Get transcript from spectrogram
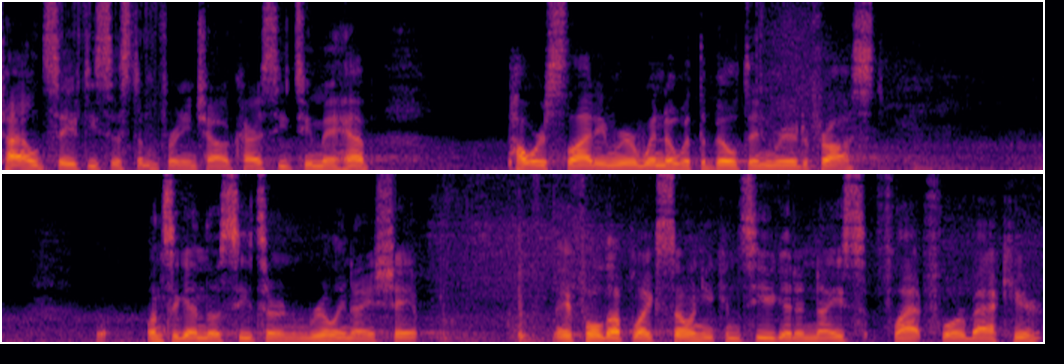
child safety system for any child car seats you may have, power sliding rear window with the built-in rear defrost. Once again, those seats are in really nice shape. They fold up like so, and you can see you get a nice flat floor back here.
